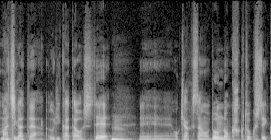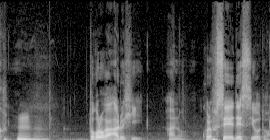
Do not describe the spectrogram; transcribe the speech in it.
間違った売り方をして、うん。えーお客さんをどんどん獲得していくうんうん。ところがある日あのこれ不正ですよと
